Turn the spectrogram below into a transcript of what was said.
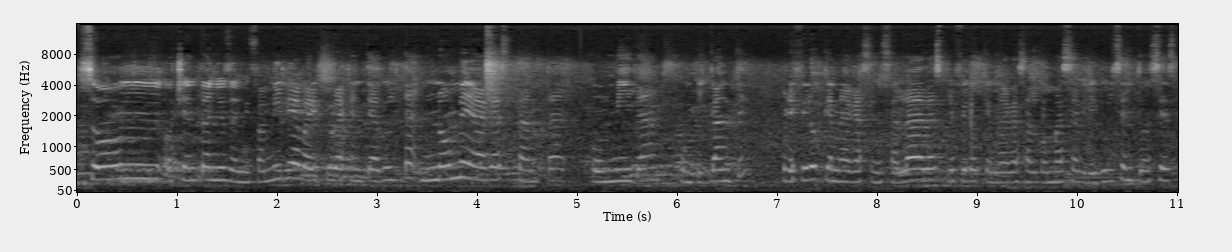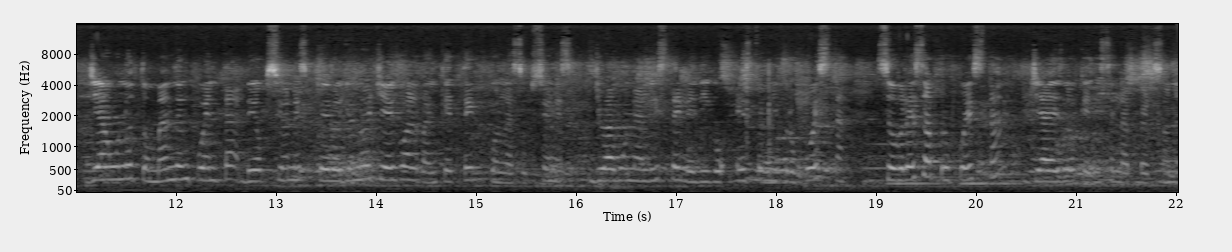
Son 80 años de mi familia, va a ir pura gente adulta. No me hagas tanta comida con picante. Prefiero que me hagas ensaladas, prefiero que me hagas algo más agridulce. Entonces, ya uno tomando en cuenta de opciones, pero yo no llego al banquete con las opciones. Yo hago una lista y le digo, esta es mi propuesta. Sobre esa propuesta ya es lo que dice la persona.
